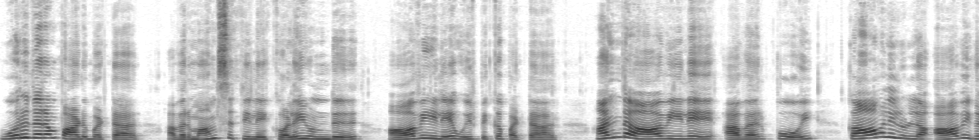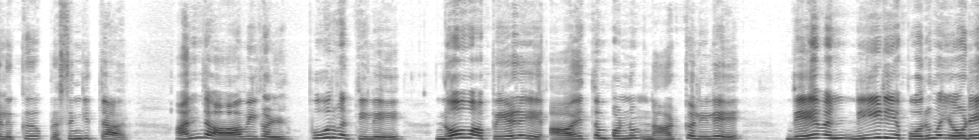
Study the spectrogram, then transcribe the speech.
ஒரு தரம் பாடுபட்டார். அவர் மாம்சத்திலே கொலையுண்டு ஆவியிலே உயிர்ப்பிக்கப்பட்டார். அந்த ஆவியிலே அவர் போய் காவலில் உள்ள ஆவிகளுக்கு பிரசங்கித்தார். அந்த ஆவிகள் பூர்வத்திலே நோவா பேழையை ஆயத்தம் பண்ணும் நாட்களிலே தேவன் நீடிய பொறுமையோடே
